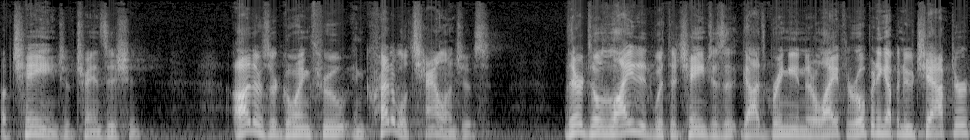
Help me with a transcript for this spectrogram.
of change, of transition. Others are going through incredible challenges they're delighted with the changes that God's bringing in their life. They're opening up a new chapter,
